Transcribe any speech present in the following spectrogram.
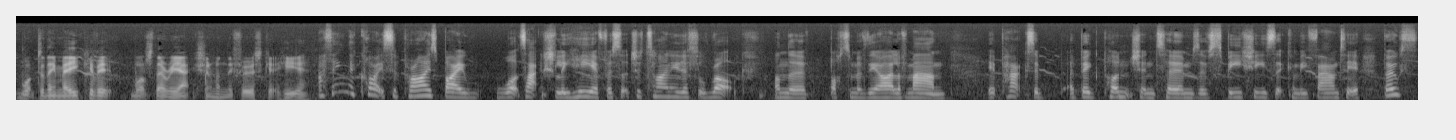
What do they make of it? What's their reaction when they first get here? I think they're quite surprised by what's actually here for such a tiny little rock on the bottom of the Isle of Man. It packs a, a big punch in terms of species that can be found here, both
